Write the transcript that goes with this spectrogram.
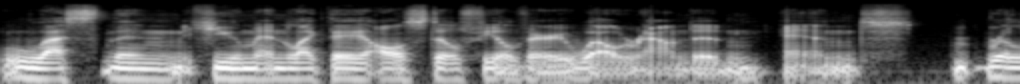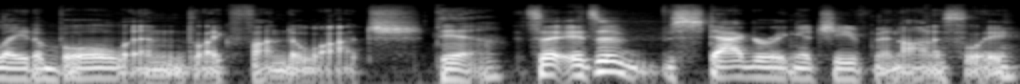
less than human. Like they all still feel very well rounded and relatable and like fun to watch. Yeah. it's a it's a staggering achievement honestly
